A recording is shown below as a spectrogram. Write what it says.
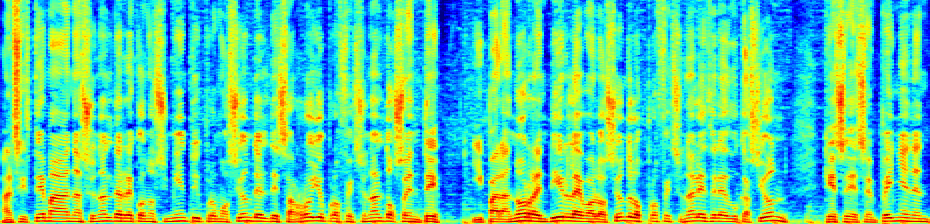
al Sistema Nacional de Reconocimiento y Promoción del Desarrollo Profesional Docente y para no rendir la evaluación de los profesionales de la educación que se desempeñen en,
